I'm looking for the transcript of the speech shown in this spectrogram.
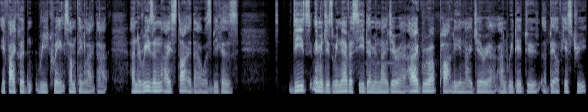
if I could recreate something like that. And the reason I started that was because these images, we never see them in Nigeria. I grew up partly in Nigeria and we did do a bit of history.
